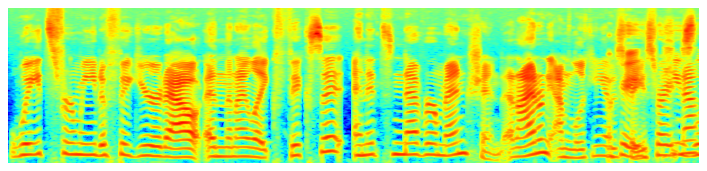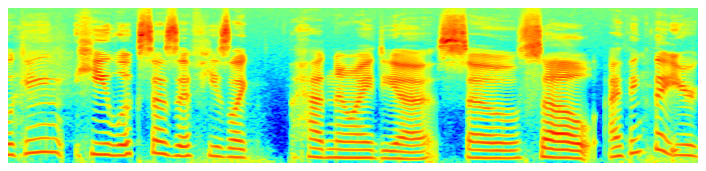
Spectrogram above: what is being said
waits for me to figure it out, and then I like fix it, and it's never mentioned. And I don't. I'm looking at his face right he's now. looking. He looks as if he's like had no idea. So so I think that you're.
